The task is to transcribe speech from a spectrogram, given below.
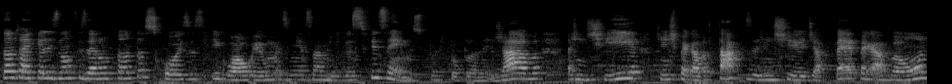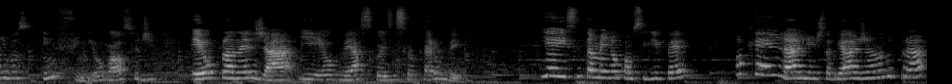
Tanto é que eles não fizeram tantas coisas igual eu e as minhas amigas fizemos, porque eu planejava, a gente ia, a gente pegava táxi, a gente ia de a pé, pegava ônibus, enfim, eu gosto de eu planejar e eu ver as coisas que eu quero ver. E aí, se também não conseguir ver, ok, né? A gente tá viajando pra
